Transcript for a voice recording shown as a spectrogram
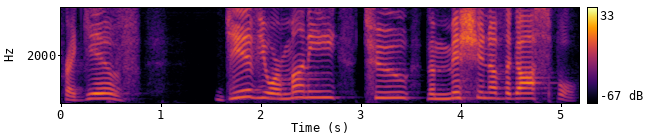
Pray. Give. Give your money to the mission of the gospel.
